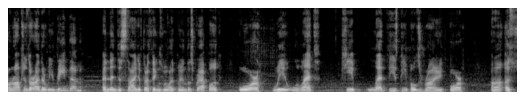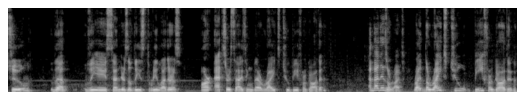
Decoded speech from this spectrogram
Our options are either we read them and then decide if there are things we want to put in the scrapbook, or we let peop- let these people's write, or uh, assume that the senders of these three letters are exercising their right to be forgotten. And that is a right, right? The right to be forgotten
